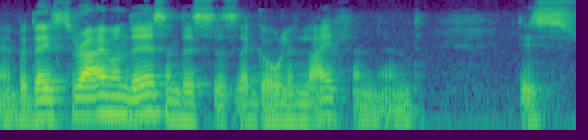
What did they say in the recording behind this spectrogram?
Uh, but they thrive on this, and this is a goal in life. And, and this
